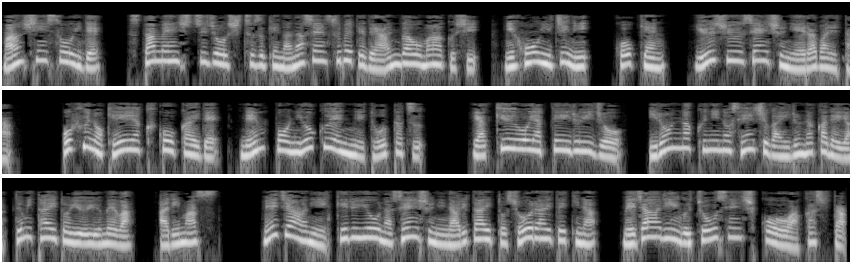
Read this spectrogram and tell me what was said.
満身創痍でスタメン出場し続け7戦すべてで安打をマークし、日本一に貢献、優秀選手に選ばれた。オフの契約公開で年俸2億円に到達。野球をやっている以上、いろんな国の選手がいる中でやってみたいという夢はあります。メジャーに行けるような選手になりたいと将来的なメジャーリーグ挑戦志向を明かした。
